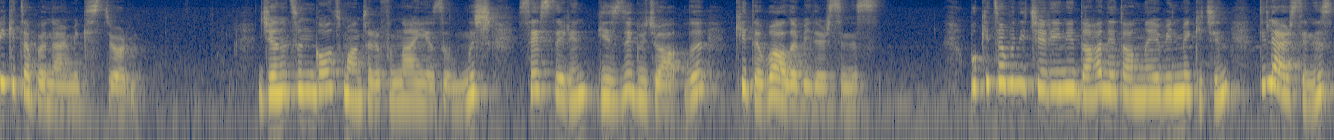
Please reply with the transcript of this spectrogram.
bir kitap önermek istiyorum. Jonathan Goldman tarafından yazılmış Seslerin Gizli Gücü adlı kitabı alabilirsiniz. Bu kitabın içeriğini daha net anlayabilmek için dilerseniz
